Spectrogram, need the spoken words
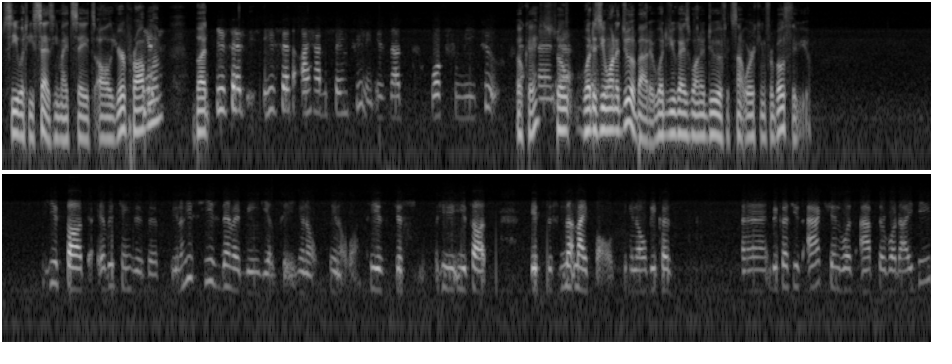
see what he says. He might say it's all your problem, but He said he said I have the same feeling. It's not work for me too. okay. And, So uh, what does he want to do about it? What do you guys want to do if it's not working for both of you? He thought everything is a you know he's he's never been guilty. You know you know what he's just he he thought it's not my fault. You know because. Uh, because his action was after what I did,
